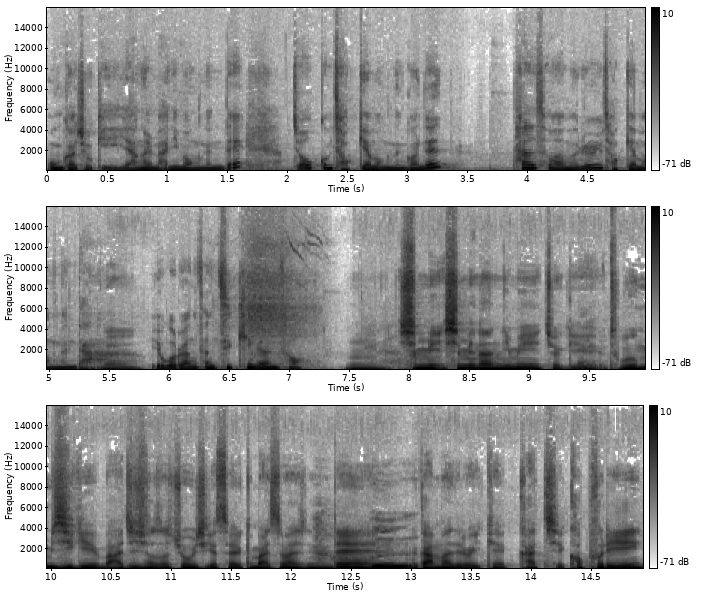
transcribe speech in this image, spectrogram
온 가족이 양을 많이 먹는데 조금 적게 먹는 거는 탄수화물을 적게 먹는다. 네. 이거를 항상 지키면서 음, 시민 시민아님이 저기 네. 두분 음식이 맞으셔서 좋으시겠어요 이렇게 말씀하시는데 음. 그러니까 한마디로 이렇게 같이 커플이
